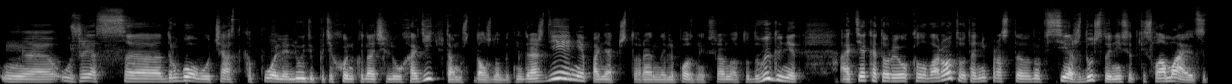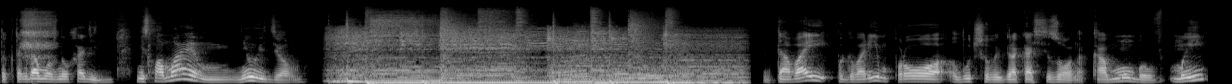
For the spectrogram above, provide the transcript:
э, уже с э, другого участка поля люди потихоньку начали уходить, потому что должно быть награждение, понятно, что рано или поздно их все равно оттуда выгонят, а те, которые около ворот, вот они просто, ну, все ждут, что они все-таки сломаются, только тогда можно уходить. Не сломаем, не уйдем. Давай поговорим про лучшего игрока сезона. Кому бы мы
